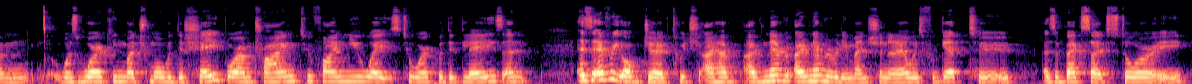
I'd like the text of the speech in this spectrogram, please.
um, was working much more with the shape, or I'm trying to find new ways to work with the glaze. And as every object, which I have, I've never, I've never really mentioned, and I always forget to, as a backside story.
